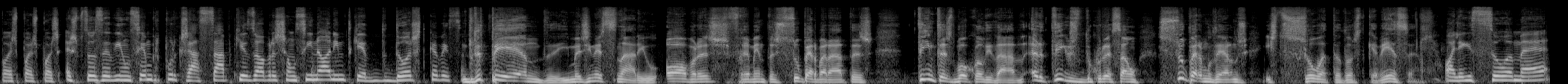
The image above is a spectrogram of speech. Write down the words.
Pois, pois, pois. As pessoas adiam sempre porque já se sabe que as obras são sinónimo de quê? De dores de cabeça. Depende. Imagina este cenário. Obras, ferramentas super baratas, tintas de boa qualidade, artigos de decoração super modernos. Isto soa-te a dores de cabeça. Olha, isso soa-me a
